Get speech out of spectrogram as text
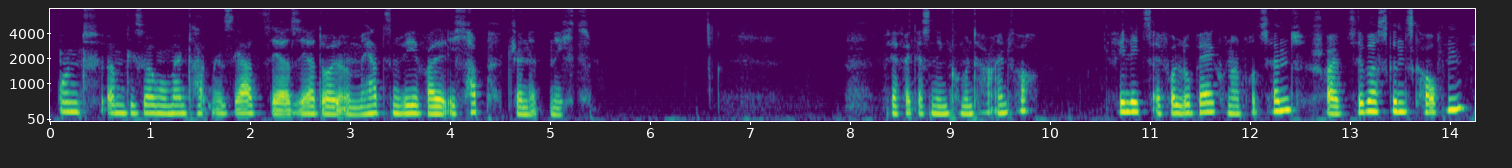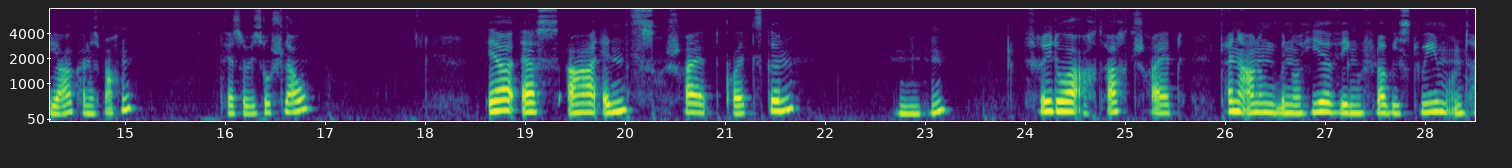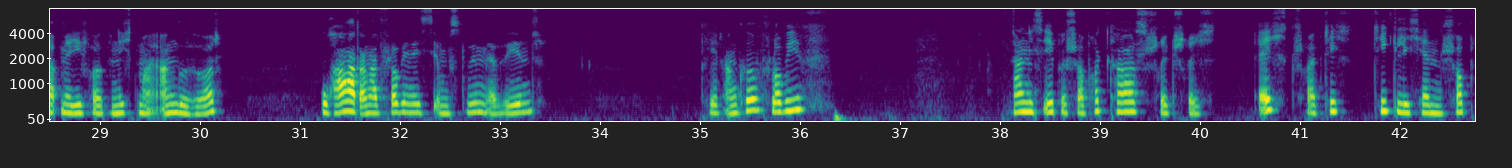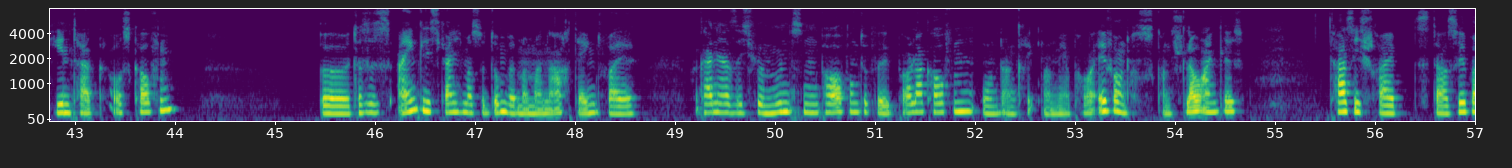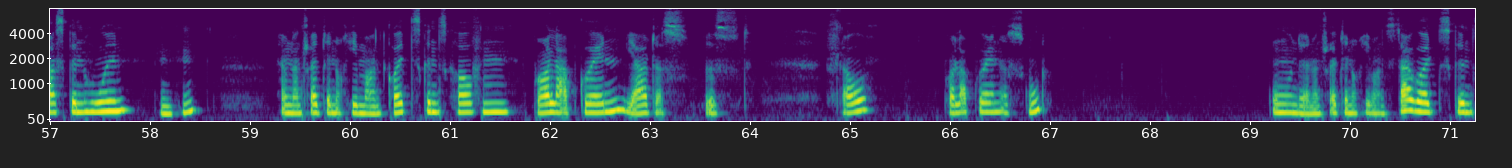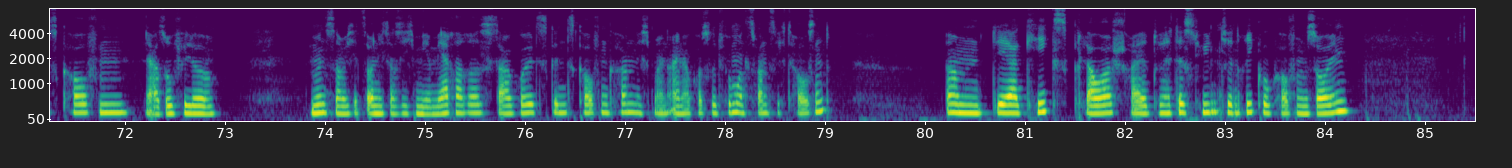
Und ähm, dieser Moment hat mir sehr, sehr, sehr doll im Herzen weh, weil ich habe Janet nicht. Wer vergessen den Kommentar einfach. Felix, I follow back, 100%. Schreibt Silberskins kaufen. Ja, kann ich machen. Wäre sowieso schlau. RSANs schreibt Goldskin. Mhm. Fredor88 schreibt keine Ahnung, bin nur hier wegen Flobby Stream und habe mir die Folge nicht mal angehört. Oha, dann hat Flobby mich im Stream erwähnt. Okay, danke, Flobby. Nanis epischer Podcast, Schräg, Schräg, echt, schreibt täglichen Shop jeden Tag auskaufen. Äh, das ist eigentlich gar nicht mal so dumm, wenn man mal nachdenkt, weil man kann ja sich für Münzen Powerpunkte für Brawler kaufen und dann kriegt man mehr Power 11 und das ist ganz schlau eigentlich. Kasi schreibt Star Silber Skin holen. Mhm. Ähm, dann schreibt ja noch jemand Goldskins kaufen, Brawler upgraden. Ja, das ist schlau. Brawler upgraden ist gut. Und ja, dann schreibt ja noch jemand Star Gold Skins kaufen. Ja, so viele Münzen habe ich jetzt auch nicht, dass ich mir mehrere Star Gold Skins kaufen kann. Ich meine, einer kostet 25.000. Ähm, der Keksklauer schreibt, du hättest Hühnchen Rico kaufen sollen.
